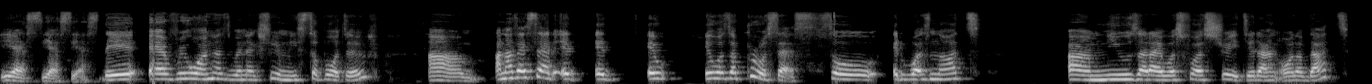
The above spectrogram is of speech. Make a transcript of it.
yes, yes, yes. They everyone has been extremely supportive. Um, and as I said, it it it it was a process. So it was not um news that I was frustrated and all of that.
